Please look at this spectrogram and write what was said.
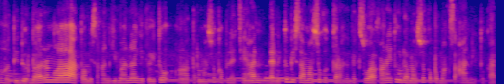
uh, tidur bareng lah atau misalkan gimana gitu itu uh, termasuk ke pelecehan dan itu bisa masuk ke kekerasan seksual karena itu udah masuk ke pemaksaan gitu kan.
